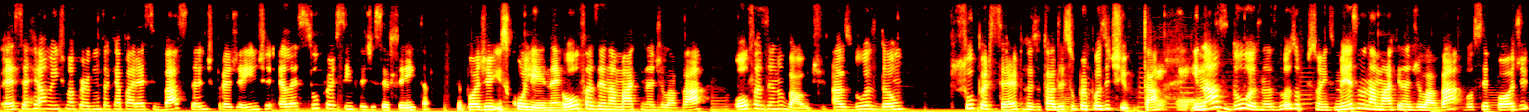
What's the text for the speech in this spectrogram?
essa é realmente uma pergunta que aparece bastante para gente. Ela é super simples de ser feita. Você pode escolher, né? Ou fazer na máquina de lavar ou fazer no balde. As duas dão super certo, o resultado é super positivo, tá? E nas duas, nas duas opções, mesmo na máquina de lavar, você pode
